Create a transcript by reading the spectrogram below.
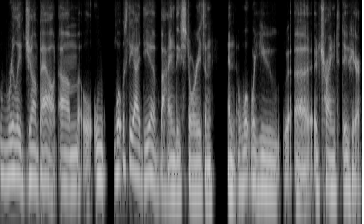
really jump out. Um, what was the idea behind these stories, and and what were you uh, trying to do here?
